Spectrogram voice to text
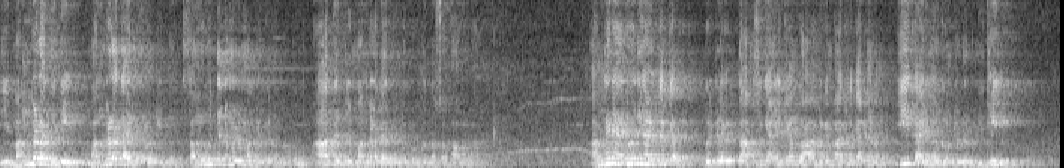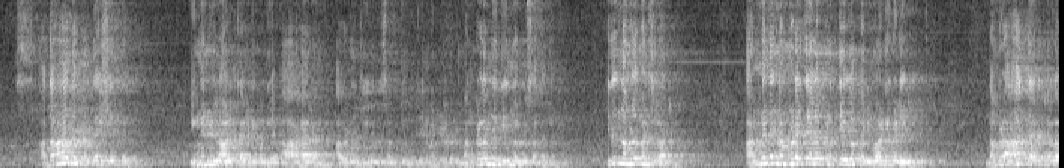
ഈ മംഗളനിധി മംഗളകാര്യത്തിന് വേണ്ടിയിട്ട് സമൂഹത്തിന് മുഴുവൻ മംഗളത്തിന് കൊടുക്കുന്നു. ആ തരത്തിൽ മംഗളകാര്യത്തിന് കൊടുക്കുന്ന സ്വഭാവമാണ് അങ്ങനെ അനവധി ആൾക്കാർക്ക് വീട്ടിൽ താമസിക്കാനായിരിക്കാം വിവാഹിക്കാം ബാക്കി കാര്യങ്ങളും. ഈ കാര്യങ്ങൾക്ക് കൊണ്ടുള്ളൊരു നിധി. അതാത് പ്രദേശത്ത് ഇങ്ങനെയുള്ള ആൾക്കാരുടെ കൂടി ആഹാരം അവരുടെ ജീവിത സൗഖ്യം ഇതിനു വേണ്ടിയുള്ള ഒരു മംഗളം നിധി എന്നുള്ള സംഗതി ഇത് നമ്മൾ മനസ്സിലാക്കണം. അങ്ങനെ നമ്മുടെ ചില പ്രത്യേക പരിപാടികളിൽ നമ്മൾ ആ തരത്തിലുള്ള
